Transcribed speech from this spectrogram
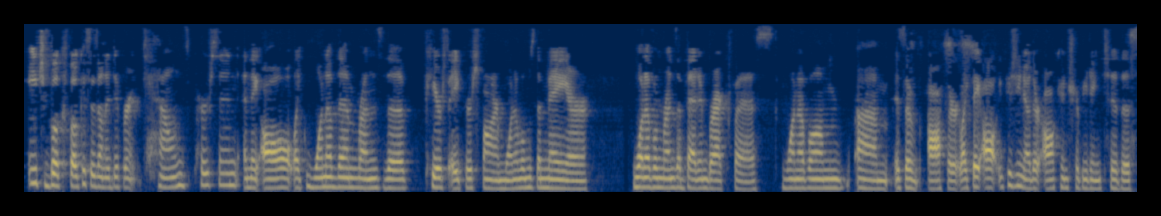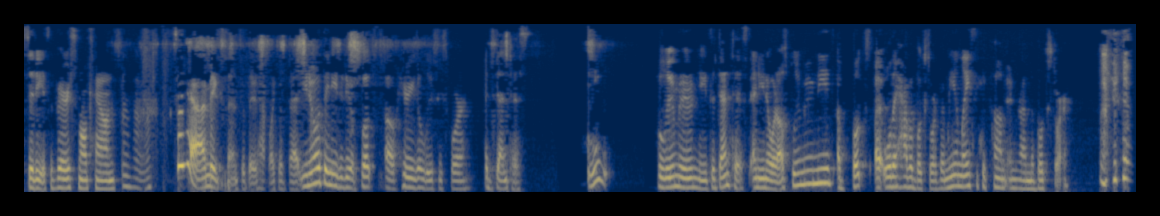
each book focuses on a different townsperson and they all, like one of them runs the Pierce Acres farm, one of them's the mayor, one of them runs a bed and breakfast, one of them, um, is an author, like they all, because you know, they're all contributing to the city. It's a very small town. Mm-hmm. So yeah, it makes sense that they'd have like a vet. You know what they need to do? A book. Oh, here you go, Lucy Score. A dentist. Ooh. Blue Moon needs a dentist. And you know what else Blue Moon needs? A book, uh, well they have a bookstore, but me and Lacey could come and run the bookstore.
